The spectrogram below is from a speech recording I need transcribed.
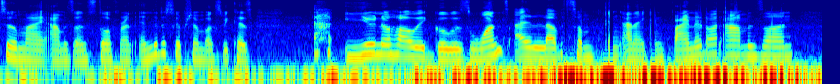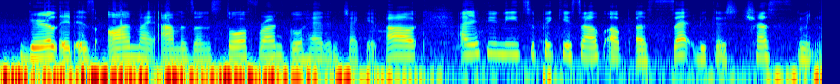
to my Amazon storefront in the description box because you know how it goes. Once I love something and I can find it on Amazon, girl, it is on my Amazon storefront. Go ahead and check it out. And if you need to pick yourself up a set, because trust me,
